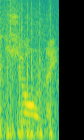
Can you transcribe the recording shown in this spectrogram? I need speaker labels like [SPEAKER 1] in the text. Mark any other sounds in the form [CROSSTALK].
[SPEAKER 1] arrive shortly.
